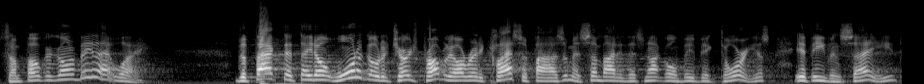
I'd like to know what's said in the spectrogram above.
Some folk are going to be that way. The fact that they don't want to go to church probably already classifies them as somebody that's not going to be victorious, if even saved.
